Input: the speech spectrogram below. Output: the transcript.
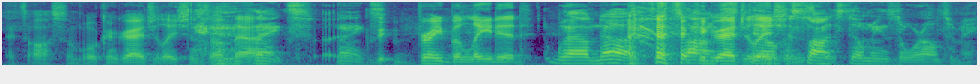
That's awesome. Well, congratulations on that. Thanks, thanks. b- very belated. Well, no, song Still, Congratulations. the song still means the world to me.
